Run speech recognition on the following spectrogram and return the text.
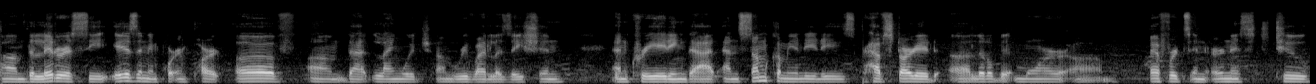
um, the literacy is an important part of um, that language um, revitalization and creating that. And some communities have started a little bit more um, efforts in earnest to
